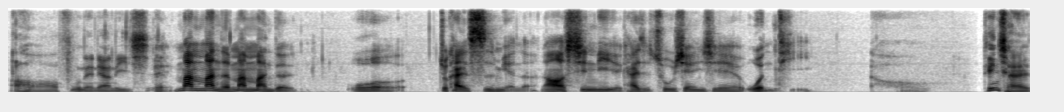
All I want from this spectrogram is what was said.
哦，负能量利息。对，慢慢的、慢慢的，我就开始失眠了，然后心里也开始出现一些问题。哦听起来，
